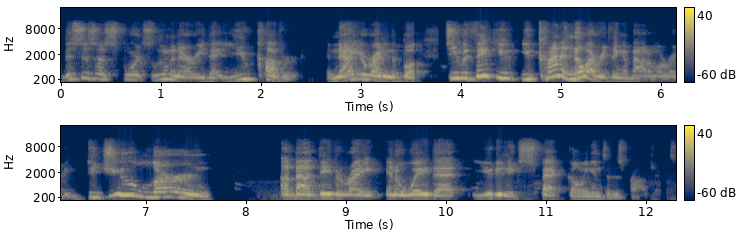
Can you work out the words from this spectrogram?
this is a sports luminary that you covered, and now you're writing the book. So you would think you you kind of know everything about him already. Did you learn about David Wright in a way that you didn't expect going into this project?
